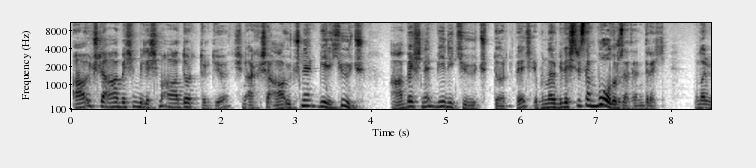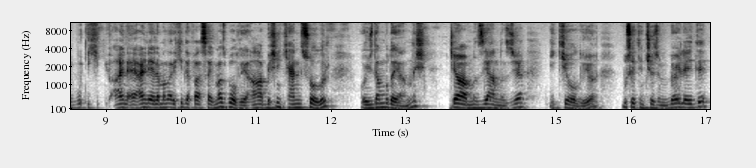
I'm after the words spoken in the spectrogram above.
A3 ile A5'in birleşimi A4'tür diyor. Şimdi arkadaşlar A3 ne? 1 2 3. A5 ne? 1 2 3 4 5. E bunları birleştirirsem bu olur zaten direkt. Bunlar bu iki, aynı aynı elemanlar iki defa sayılmaz bu oluyor. A5'in kendisi olur. O yüzden bu da yanlış. Cevabımız yalnızca 2 oluyor. Bu setin çözümü böyleydi.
